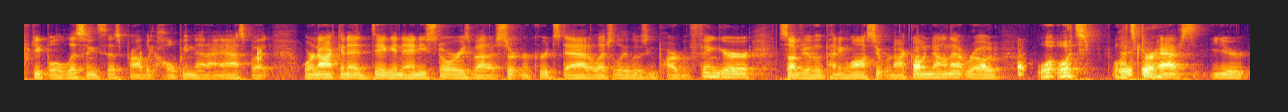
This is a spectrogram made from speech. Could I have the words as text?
people listening to this probably hoping that I ask, but we're not going to dig into any stories about a certain recruit's dad allegedly losing part of a finger, subject of a pending lawsuit. We're not going down that road. What, what's what's perhaps your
